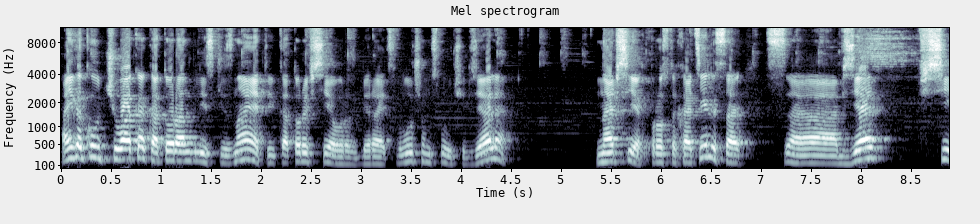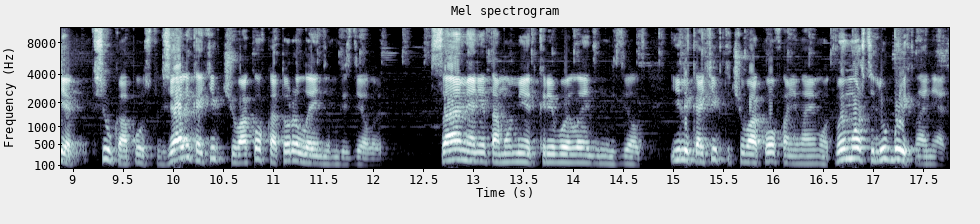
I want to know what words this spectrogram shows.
Они какого-то чувака, который английский знает и который в SEO разбирается. В лучшем случае взяли на всех. Просто хотели со, с, а, взять все, всю капусту. Взяли каких-то чуваков, которые лендинг сделают. Сами они там умеют кривой лендинг сделать. Или каких-то чуваков они наймут. Вы можете любых нанять.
